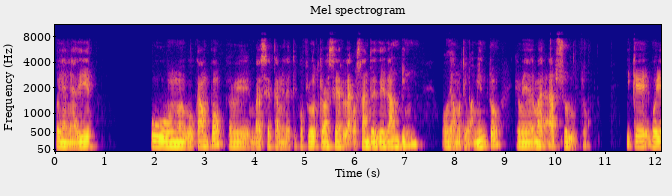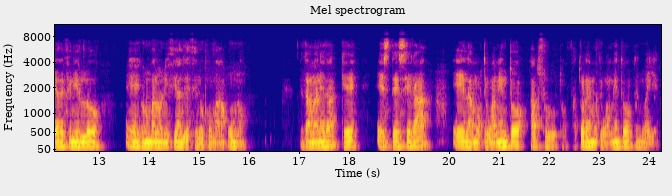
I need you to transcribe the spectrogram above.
voy a añadir un nuevo campo que va a ser también de tipo float, que va a ser la constante de damping o de amortiguamiento que voy a llamar absoluto y que voy a definirlo eh, con un valor inicial de 0,1 de tal manera que este será el amortiguamiento absoluto, factor de amortiguamiento del muelle.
